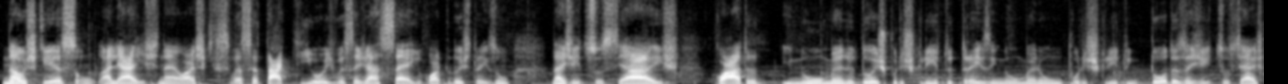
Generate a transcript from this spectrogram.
não esqueçam, aliás, né, eu acho que se você está aqui hoje, você já segue o 4231 nas redes sociais. 4 em número, 2 por escrito, 3 em número, 1 por escrito em todas as redes sociais.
